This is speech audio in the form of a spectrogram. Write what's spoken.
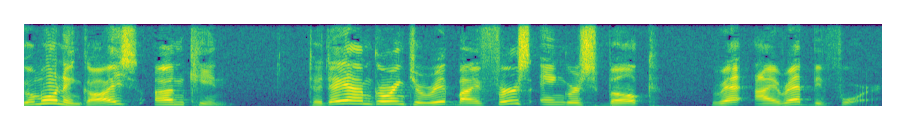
Good morning, guys. I'm Kin. Today I'm going to read my first English book read I read before.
